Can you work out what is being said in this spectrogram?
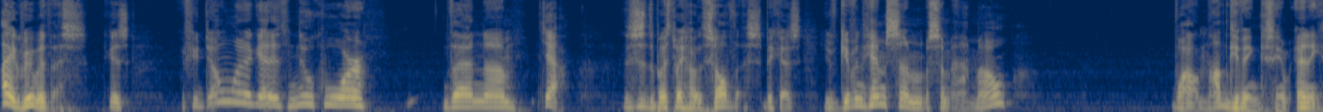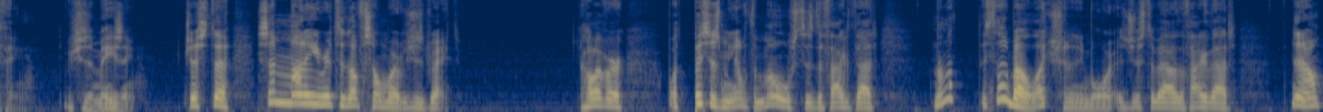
I agree with this because if you don't want to get into nuke war, then um, yeah, this is the best way how to solve this because you've given him some some ammo while not giving him anything, which is amazing. Just uh, some money written off somewhere, which is great. However, what pisses me off the most is the fact that not it's not about election anymore. It's just about the fact that you know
